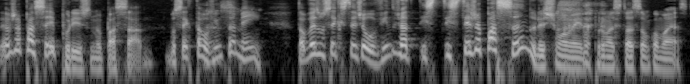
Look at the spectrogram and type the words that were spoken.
Eu já passei por isso no meu passado. Você que está ouvindo também. Talvez você que esteja ouvindo já esteja passando neste momento por uma situação como essa.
